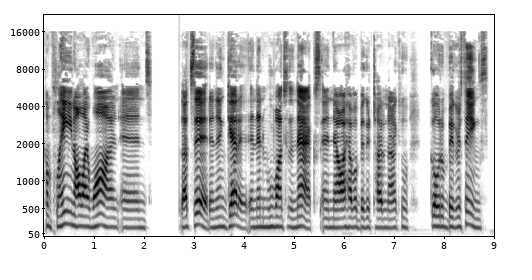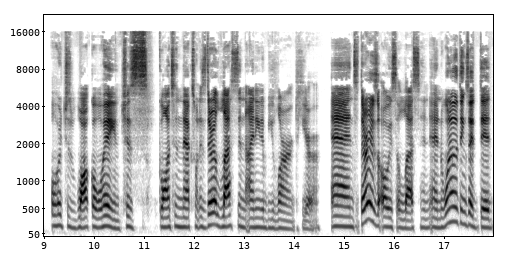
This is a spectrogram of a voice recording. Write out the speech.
complain all I want and that's it and then get it and then move on to the next. And now I have a bigger title. Now I can go to bigger things or just walk away and just go on to the next one. Is there a lesson I need to be learned here? And there is always a lesson. And one of the things I did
